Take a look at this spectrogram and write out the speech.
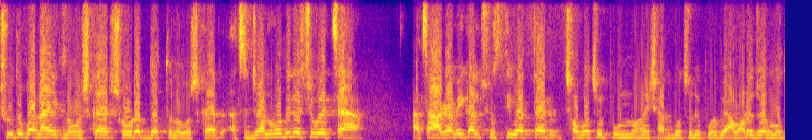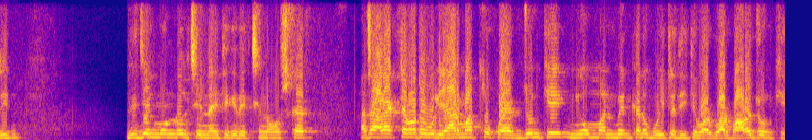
সুতপা নায়ক, নমস্কার। সৌরভ দত্ত, নমস্কার। আচ্ছা জন্মদিনের শুভেচ্ছা। আচ্ছা আগামীকাল স্বস্তি বার্তার ছ বছর পূর্ণ হয়ে, সাত বছরে পড়বে আমারও জন্মদিন। রিজেন মন্ডল চেন্নাই থেকে দেখছেন, নমস্কার। আচ্ছা আর একটা কথা বলি, আর মাত্র কয়েকজনকে নিয়ম মানবেন কেন বইটা দিতে পারব? আর বারো জনকে।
